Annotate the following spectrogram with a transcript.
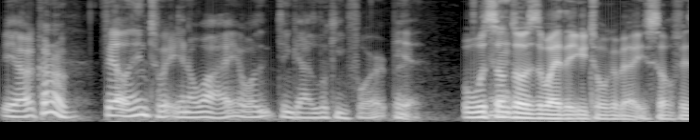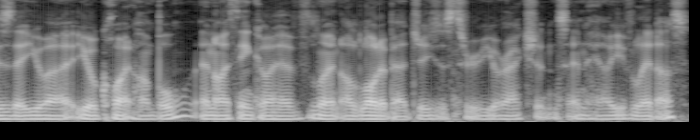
yeah, I kind of fell into it in a way. I wasn't didn't go looking for it, but Yeah. Well, sometimes the way that you talk about yourself is that you are you're quite humble, and I think I have learnt a lot about Jesus through your actions and how you've led us.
